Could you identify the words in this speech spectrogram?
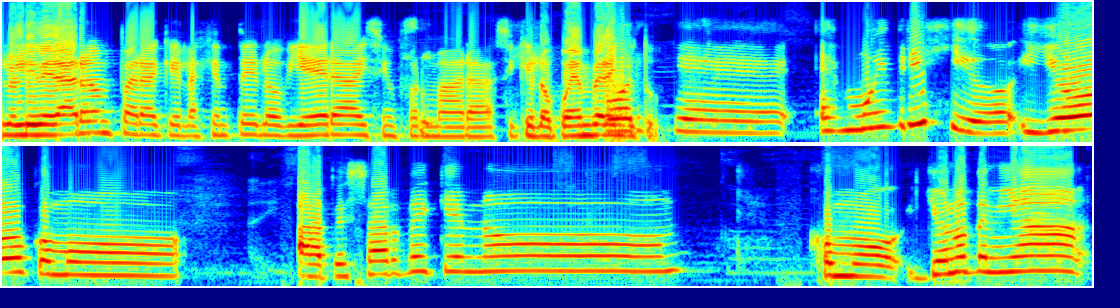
Lo liberaron para que la gente lo viera y se informara, así que lo pueden ver en YouTube. Es muy brígido y yo como, a pesar de que no, como yo no tenía,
